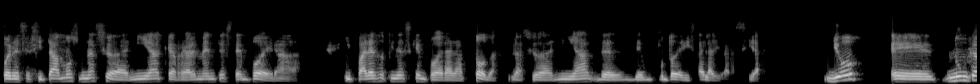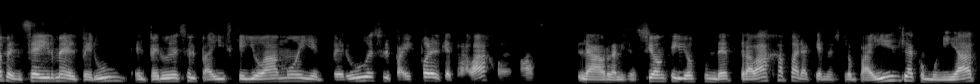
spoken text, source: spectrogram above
pues necesitamos una ciudadanía que realmente esté empoderada. Y para eso tienes que empoderar a toda la ciudadanía desde un punto de vista de la diversidad. Yo eh, nunca pensé irme del Perú. El Perú es el país que yo amo y el Perú es el país por el que trabajo, además. La organización que yo fundé trabaja para que nuestro país, la comunidad,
